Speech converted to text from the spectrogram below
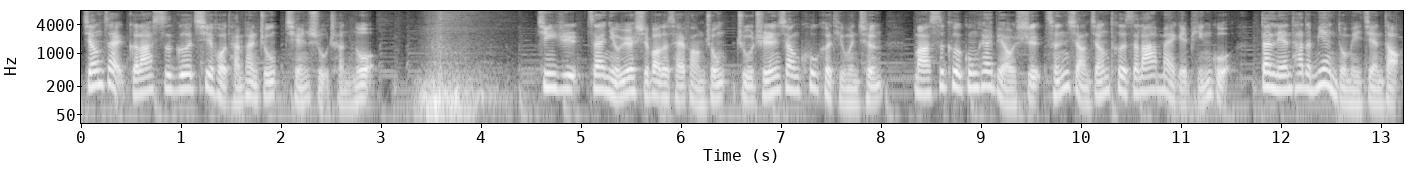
将在格拉斯哥气候谈判中签署承诺。近日，在《纽约时报》的采访中，主持人向库克提问称，马斯克公开表示曾想将特斯拉卖给苹果，但连他的面都没见到。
